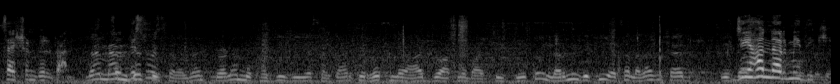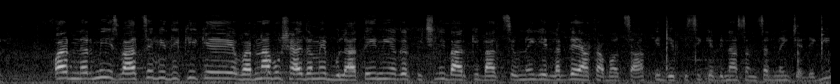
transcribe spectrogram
session will run. Ma'am So this was सवाल मैम प्रणब मुखर्जी जी या सरकार के रुख में आज जो आपने बातचीत की कोई नरमी दिखी ऐसा लगा कि शायद जी हाँ नरमी दिखी और नरमी इस बात से भी दिखी कि वरना वो शायद हमें बुलाते ही नहीं अगर पिछली बार की बात से उन्हें ये लग गया था बहुत साफ़ कि जेपीसी के बिना संसद नहीं चलेगी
